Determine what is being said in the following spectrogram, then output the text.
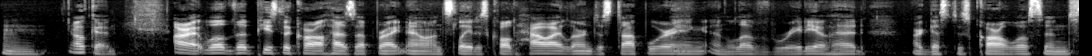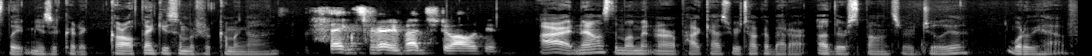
Hmm. Okay. All right. Well, the piece that Carl has up right now on Slate is called How I Learned to Stop Worrying and Love Radiohead. Our guest is Carl Wilson, Slate music critic. Carl, thank you so much for coming on. Thanks very much to all of you. All right. Now is the moment in our podcast where we talk about our other sponsor. Julia, what do we have?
